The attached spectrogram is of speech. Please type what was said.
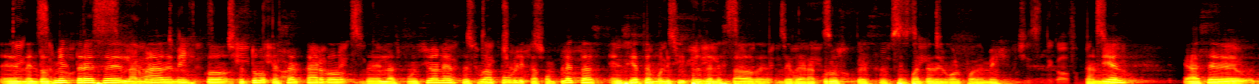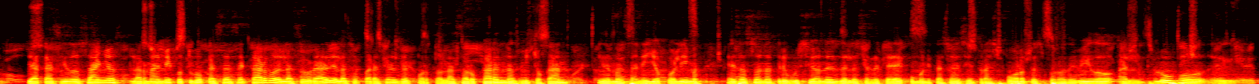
en el 2013, la Armada de México se tuvo que hacer cargo de las funciones de ciudad pública completas en siete municipios del estado de, de Veracruz, que se encuentra en el Golfo de México. También Hace ya casi dos años, la Armada de México tuvo que hacerse cargo de la seguridad y de las operaciones de Puerto Lázaro Cárdenas, Michoacán y de Manzanillo, Colima. Esas son atribuciones de la Secretaría de Comunicaciones y Transportes, pero debido al flujo eh,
